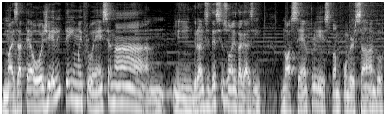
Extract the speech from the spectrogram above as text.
mas até hoje ele tem uma influência na, em grandes decisões da Gazin. Nós sempre estamos conversando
